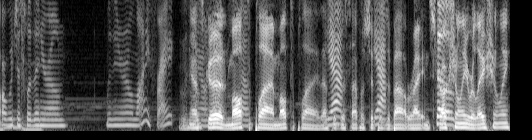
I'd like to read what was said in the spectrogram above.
or with just within your own within your own life, right? Mm-hmm. Within That's good. life. So- Multiply, multiply. That's Yeah. what discipleship Yeah. is about, right? Instructionally, relationally.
